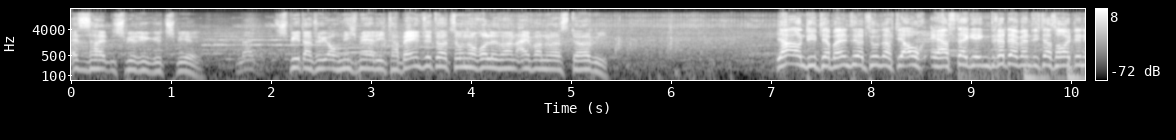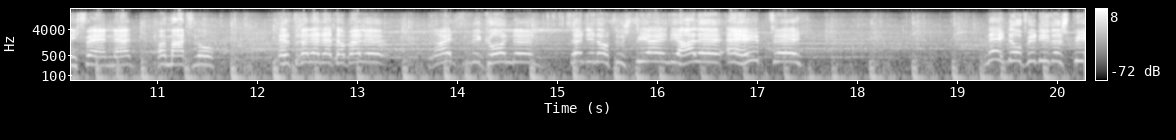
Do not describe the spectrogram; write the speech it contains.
es ist halt ein schwieriges Spiel. Da spielt natürlich auch nicht mehr die Tabellensituation eine Rolle, sondern einfach nur das Derby. Ja, und die Tabellensituation sagt ja auch Erster gegen Dritter, wenn sich das heute nicht verändert. Bei Matzlo ist Dritter der Tabelle. 13 Sekunden sind hier noch zu spielen. Die Halle erhebt sich. Nicht nur für dieses Spiel,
